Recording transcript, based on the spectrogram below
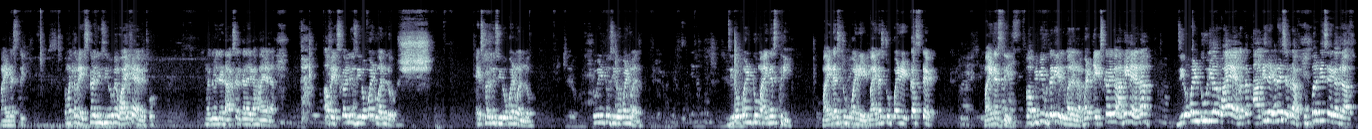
Minus 3. तो मतलब x का वैल्यू 0 पे y क्या है मेरे को मतलब इधर डार्क सर्कल आएगा हाँ या ना अब एक्स का वैल्यू 0.1 लो x का वैल्यू 0.1 लो 2 into 0.1 0.2 minus 3 minus 2.8 minus 2.8 का स्टेप माइनस थ्री। तो अभी भी उधर ही है तुम्हारा ग्राफ बट x का वैल्यू आगे गया ना? ज़ीरो पॉइंट टू लिया और वाई है मतलब आगे जाएगा ना ऐसा ग्राफ ऊपर कैसे आएगा ग्राफ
